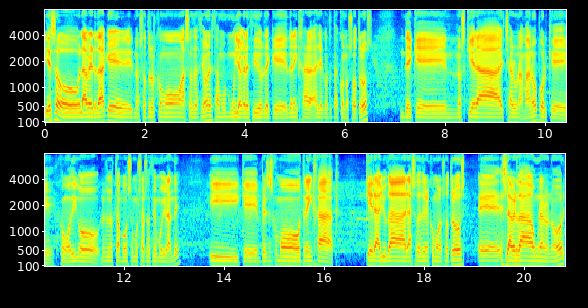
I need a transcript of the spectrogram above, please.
Y eso, la verdad que nosotros como asociación estamos muy agradecidos de que DreamHack haya contactado con nosotros de que nos quiera echar una mano porque, como digo, nosotros tampoco somos una asociación muy grande y que empresas como DreamHack quiera ayudar a asociaciones como nosotros eh, es la verdad un gran honor.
